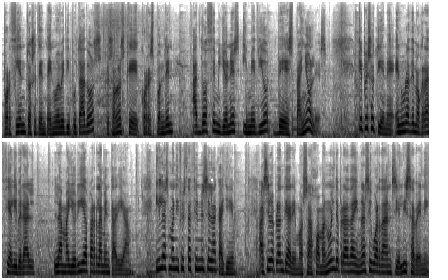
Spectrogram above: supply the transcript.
por 179 diputados, que son los que corresponden a 12 millones y medio de españoles. ¿Qué peso tiene en una democracia liberal la mayoría parlamentaria? ¿Y las manifestaciones en la calle? Así lo plantearemos a Juan Manuel de Prada, Ignasi Guardans y Elisa Beni.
